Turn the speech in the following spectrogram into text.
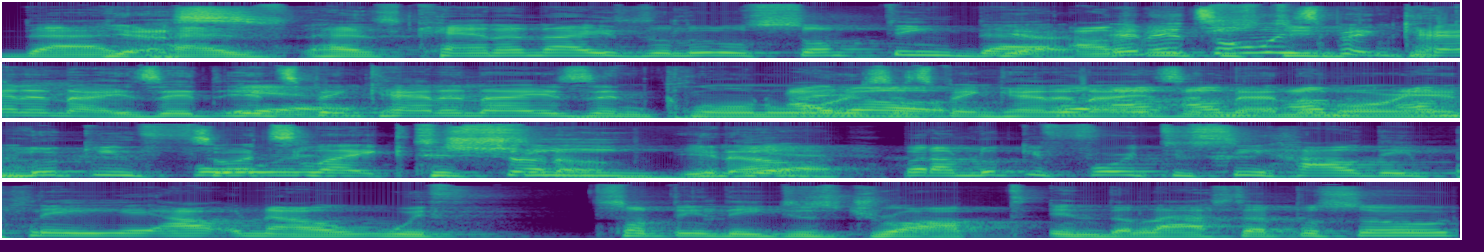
that Yes. has has canonized a little something that Yeah, I'm and it's always been canonized. It, It's Yeah. been canonized in Clone Wars. It's been canonized I'm- in I'm- Mandalorian. I'm, looking forward. so it's like to shut see, up, you know. Yeah, but I'm looking forward to see how they play out now with something they just dropped in the last episode.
